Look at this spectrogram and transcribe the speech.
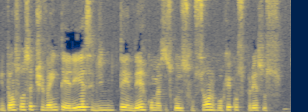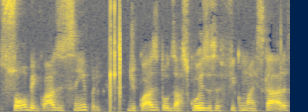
Então, se você tiver interesse de entender como essas coisas funcionam, por que, que os preços sobem quase sempre, de quase todas as coisas ficam mais caras,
